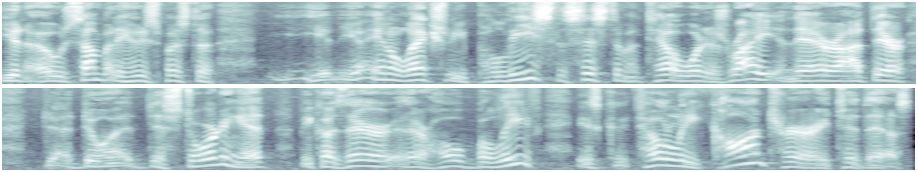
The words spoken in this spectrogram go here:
you know, somebody who's supposed to intellectually police the system and tell what is right, and they're out there doing distorting it because their their whole belief is totally contrary to this.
